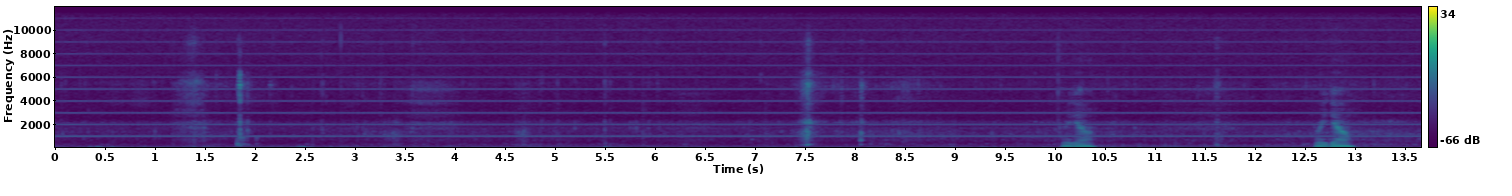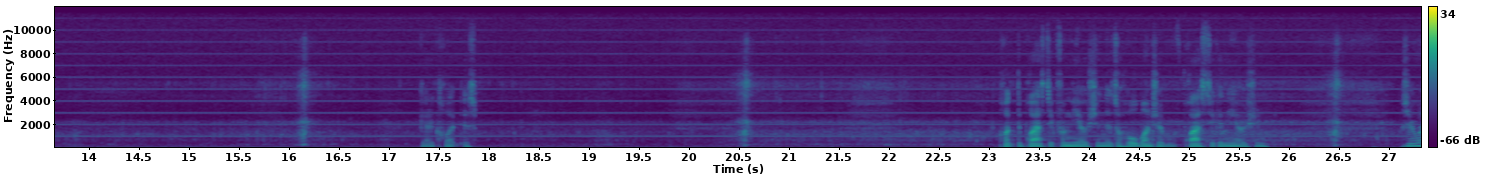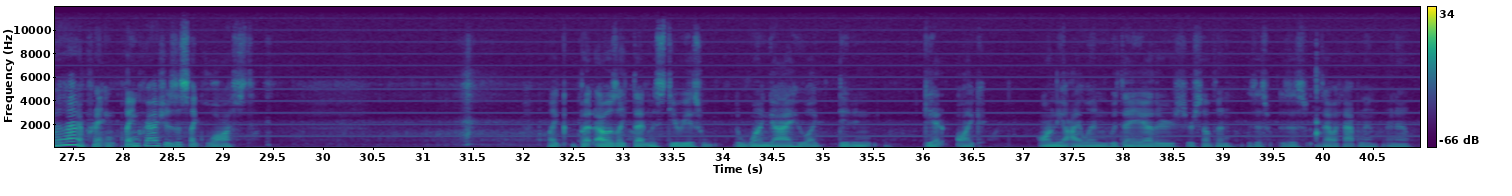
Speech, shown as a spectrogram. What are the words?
Here we go. Here we go. Gotta collect this. Collect the plastic from the ocean. There's a whole bunch of plastic in the ocean. Was there one of that a plane, crash? Is this like lost? Like, but I was like that mysterious, the one guy who like didn't get like on the island with the others or something. Is this is this is that what's happening right now?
